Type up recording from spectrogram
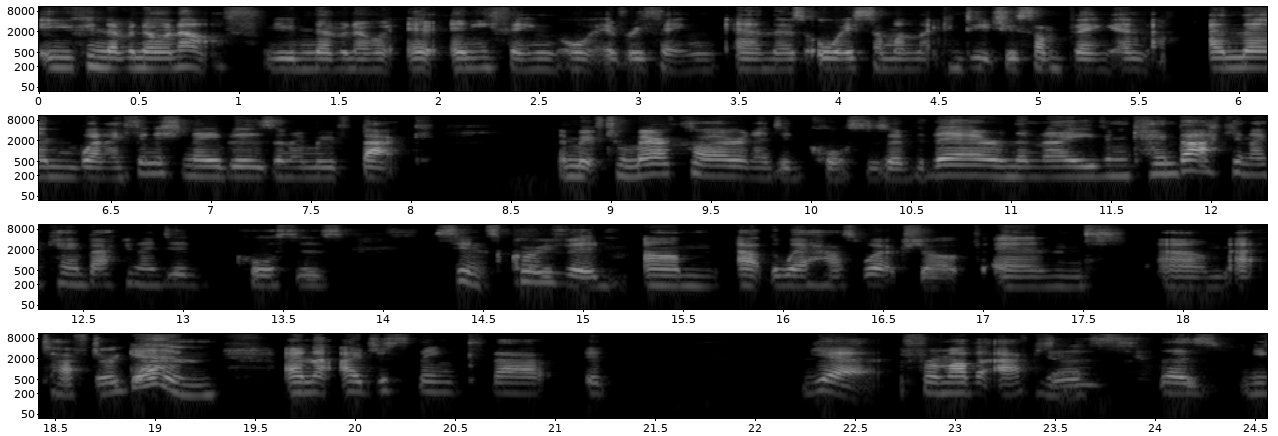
you can never know enough you never know anything or everything and there's always someone that can teach you something and and then when i finished neighbors and i moved back I moved to America and I did courses over there. And then I even came back and I came back and I did courses since COVID um, at the warehouse workshop and um, at TAFTA again. And I just think that it, yeah, from other actors, yes. there's you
